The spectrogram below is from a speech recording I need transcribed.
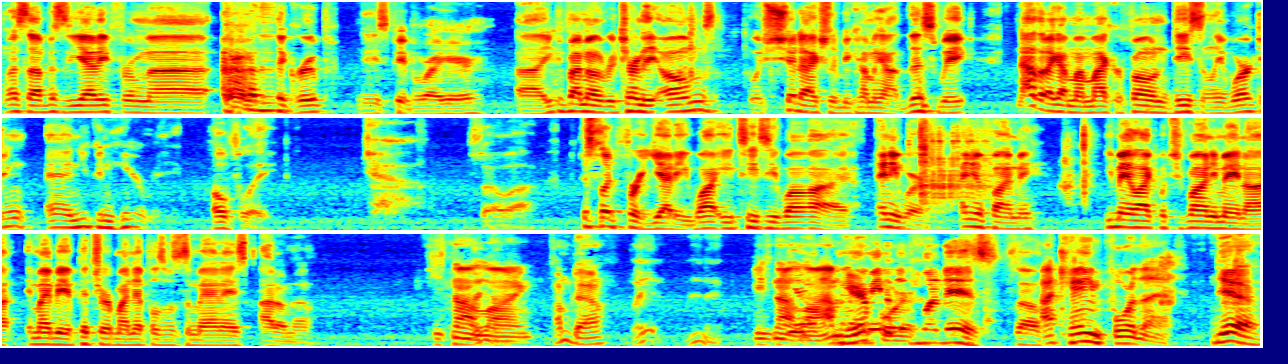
What's up? It's Yeti from uh, the group. These people right here. Uh, you can find me on Return of the Ohms, which should actually be coming out this week. Now that I got my microphone decently working and you can hear me, hopefully. Yeah. So uh, just look for Yeti, Y E T T Y, anywhere, and you'll find me. You may like what you find, you may not. It might be a picture of my nipples with some mayonnaise. I don't know. He's not lying. I'm down. Wait a minute. He's not Yeah, lying. I'm here for it. What it is. So I came for that. Yeah.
